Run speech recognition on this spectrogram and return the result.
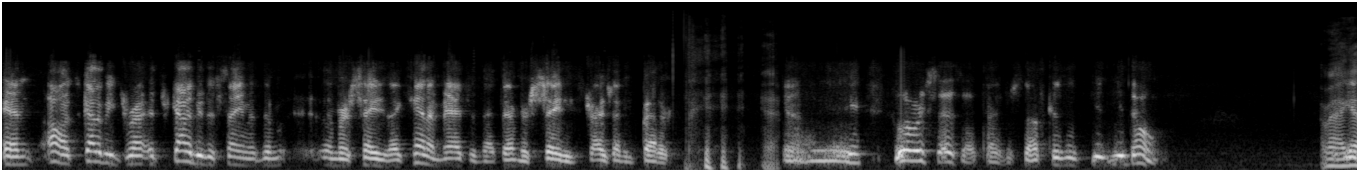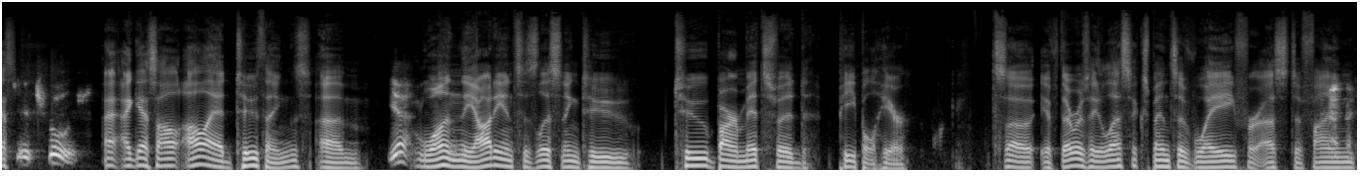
and oh, it's got to be it's got to be the same as the, the Mercedes. I can't imagine that their Mercedes drives any better. yeah. You know, whoever says that type of stuff because you, you don't. I mean, I It's- guess it's foolish. I, I guess I'll I'll add two things. Um, Yeah. One, the audience is listening to two bar mitzvahed people here. So if there was a less expensive way for us to find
